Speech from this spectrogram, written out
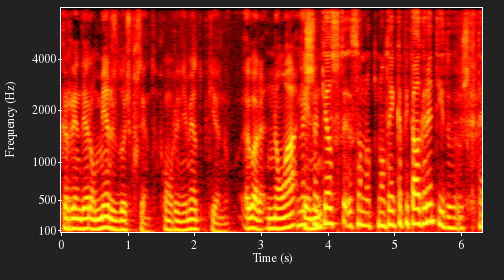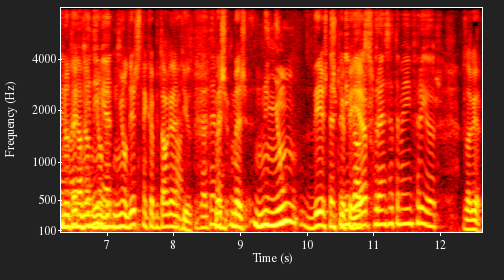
que renderam menos de 2%, com um rendimento pequeno. Agora, não há... Mas é... aqueles que são, não têm capital garantido, os que têm não tem, rendimento. Nenhum, nenhum destes tem capital garantido. Ah, mas, mas nenhum destes Portanto, PPRs... o nível de segurança também é inferior. Vamos a ver,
